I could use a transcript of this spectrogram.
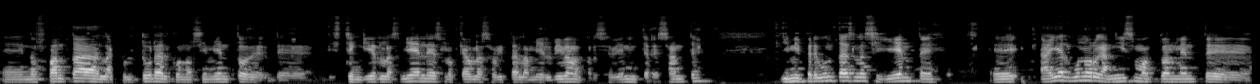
eh, nos falta la cultura, el conocimiento de, distinguir las mieles, lo que hablas ahorita de la miel viva me parece bien interesante. Y mi pregunta es la siguiente, eh, ¿hay algún organismo actualmente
